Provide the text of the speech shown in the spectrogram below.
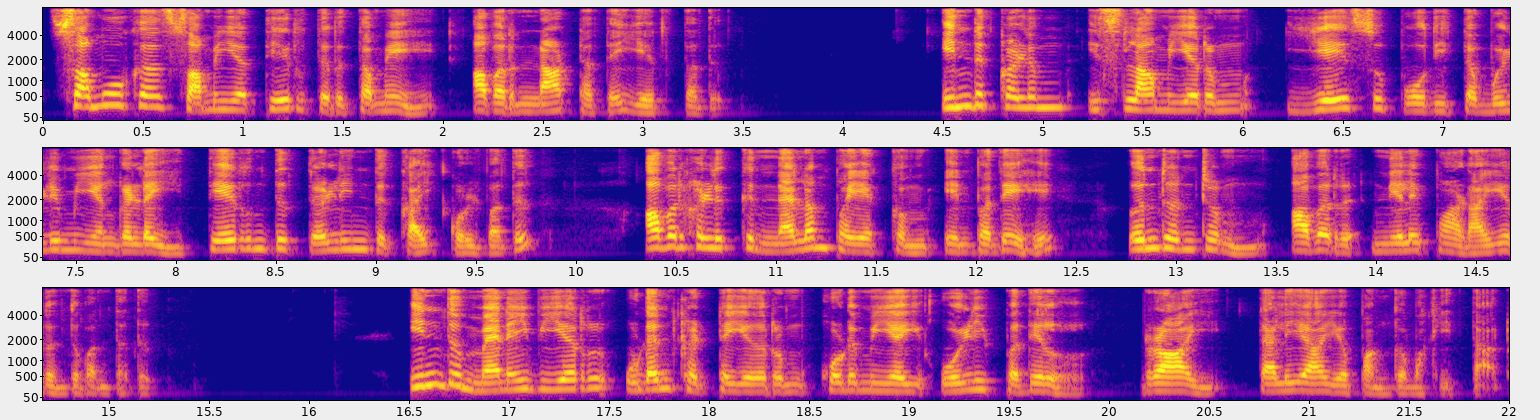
சமூக சமய தீர்திருத்தமே அவர் நாட்டத்தை ஈர்த்தது இந்துக்களும் இஸ்லாமியரும் இயேசு போதித்த விழுமியங்களை தேர்ந்து தெளிந்து கைக்கொள்வது அவர்களுக்கு நலம் பயக்கும் என்பதே என்றென்றும் அவர் நிலைப்பாடாயிருந்து வந்தது. இந்து மனைவியர் உடன்கட்டையேறும் கொடுமையை ஒழிப்பதில் ராய் தலையாய பங்கு வகித்தார்.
